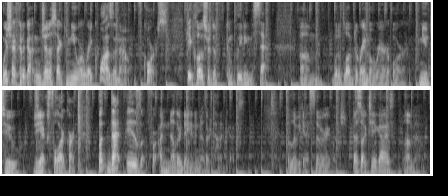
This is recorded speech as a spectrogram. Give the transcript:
Wish I could have gotten Genesect Mew or Rayquaza now, of course. Get closer to completing the set. Um, would have loved a Rainbow Rare or Mewtwo GX Full Art card. But that is for another day and another time, guys. I love you guys so very much. Best luck to you guys. I'm out.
